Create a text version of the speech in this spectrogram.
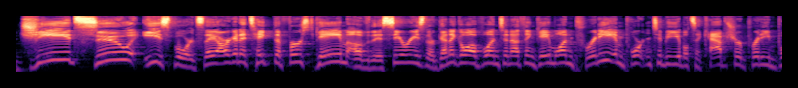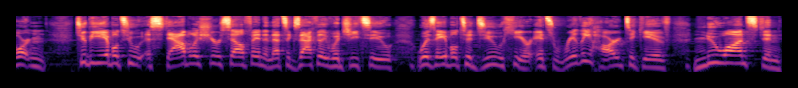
G2 Esports. They are going to take the first game of this series. They're going to go up one to nothing. Game one, pretty important to be able to capture, pretty important to be able to establish yourself in, and that's exactly what G2 was able to do here. It's really hard to give nuanced and,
